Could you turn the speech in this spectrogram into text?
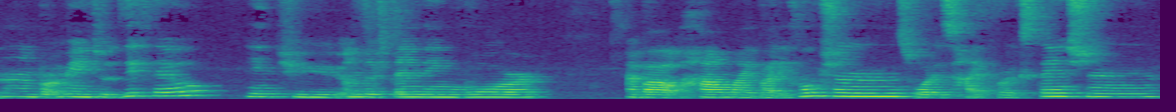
um, brought me into detail, into understanding more about how my body functions, what is hyperextension,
